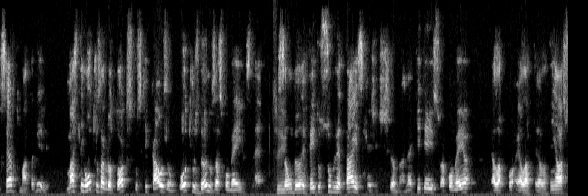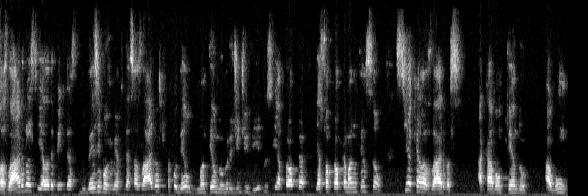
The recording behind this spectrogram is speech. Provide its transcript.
certo? Mata a abelha. Mas tem outros agrotóxicos que causam outros danos às colmeias, né? Sim. São efeitos subletais que a gente chama, né? O que, que, é isso? A colmeia, ela, ela, ela tem as suas larvas e ela depende do desenvolvimento dessas larvas para poder manter o número de indivíduos e a, própria, e a sua própria manutenção. Se aquelas larvas acabam tendo algum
